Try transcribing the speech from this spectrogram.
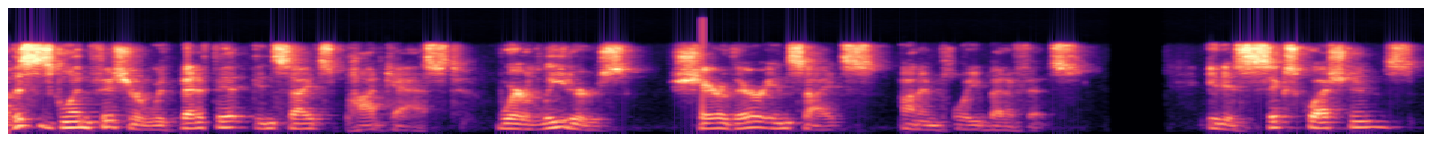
this is Glenn Fisher with Benefit Insights Podcast, where leaders share their insights on employee benefits. It is six questions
